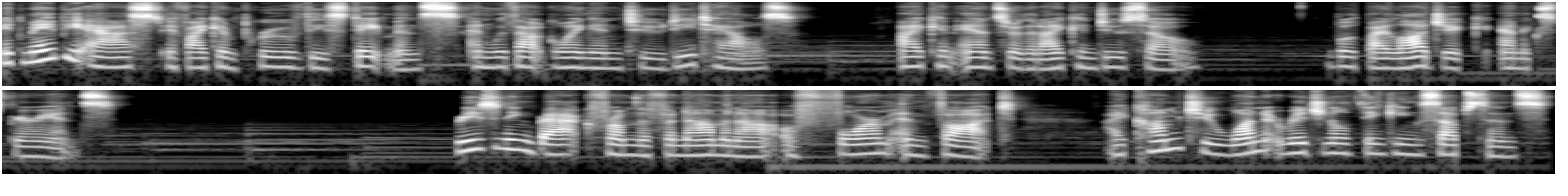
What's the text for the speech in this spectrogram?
It may be asked if I can prove these statements, and without going into details, I can answer that I can do so, both by logic and experience. Reasoning back from the phenomena of form and thought, I come to one original thinking substance,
